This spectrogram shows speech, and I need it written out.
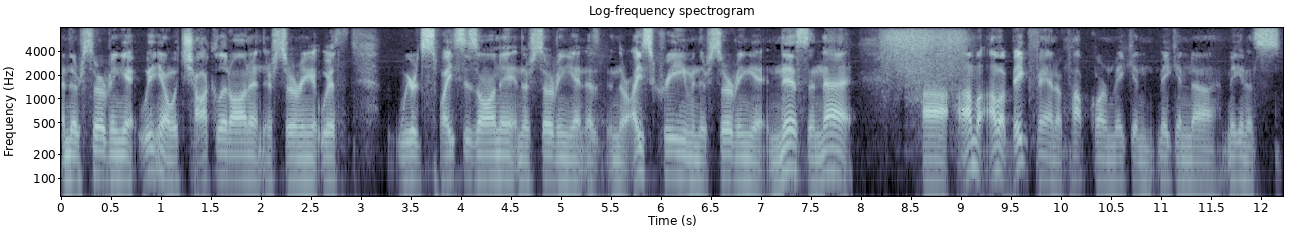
And they're serving it with you know with chocolate on it, and they're serving it with weird spices on it, and they're serving it in their ice cream, and they're serving it in this and that. Uh, I'm a, I'm a big fan of popcorn making making uh, making its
